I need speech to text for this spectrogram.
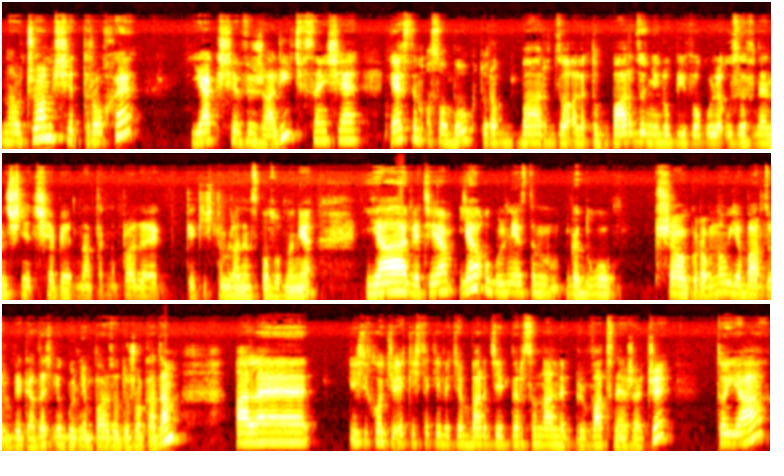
nauczyłam się trochę jak się wyżalić, w sensie ja jestem osobą, która bardzo, ale to bardzo nie lubi w ogóle uzewnętrzniać siebie na tak naprawdę jakiś tam żaden sposób, no nie? Ja, wiecie, ja, ja ogólnie jestem gadułą przeogromną, ja bardzo lubię gadać i ogólnie bardzo dużo gadam, ale jeśli chodzi o jakieś takie, wiecie, bardziej personalne, prywatne rzeczy, to ja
